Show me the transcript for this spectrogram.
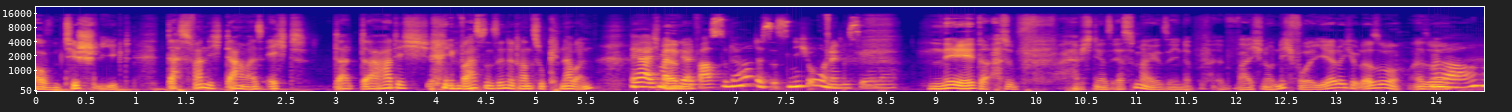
auf dem Tisch liegt, das fand ich damals echt, da, da hatte ich im wahrsten Sinne dran zu knabbern. Ja, ich meine, ähm, wie alt warst du da? Das ist nicht ohne die Szene. Nee, da, also habe ich den das erste Mal gesehen. Da war ich noch nicht volljährig oder so. Also ja.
